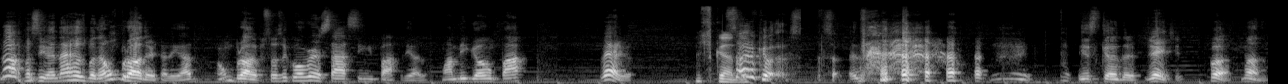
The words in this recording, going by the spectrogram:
Não, tipo assim, não é husband, é um brother, tá ligado? É um brother, pra você conversar assim, pá, tá ligado? Um amigão, pá. Velho, Escândalo. sabe o que eu. Iskander. Gente, pô, mano.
